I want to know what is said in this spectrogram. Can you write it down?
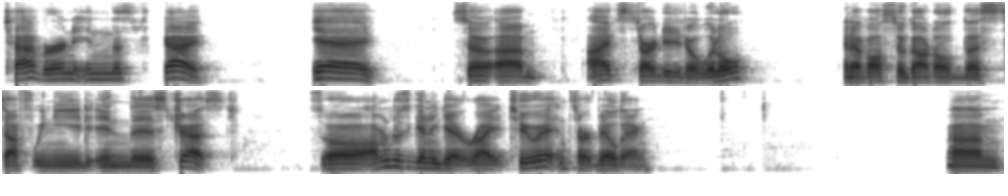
tavern in the sky. Yay! So, um, I've started it a little, and I've also got all the stuff we need in this chest. So, I'm just gonna get right to it and start building. Um,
